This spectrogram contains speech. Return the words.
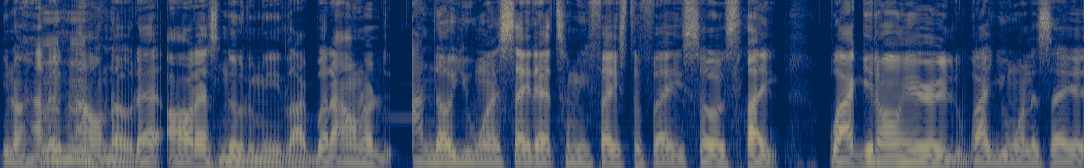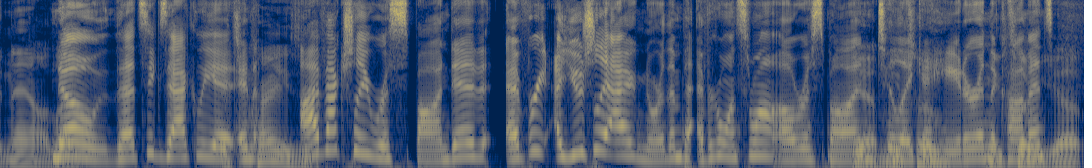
You know how to, Mm-hmm. I don't know that all that's new to me. Like, but I don't know. I know you want to say that to me face to face, so it's like, why get on here? Why you want to say it now? Like, no, that's exactly it. it's and crazy. I've actually responded every. I Usually I ignore them, but every once in a while I'll respond Yeah, to like a hater in Me the too, comments. yep.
